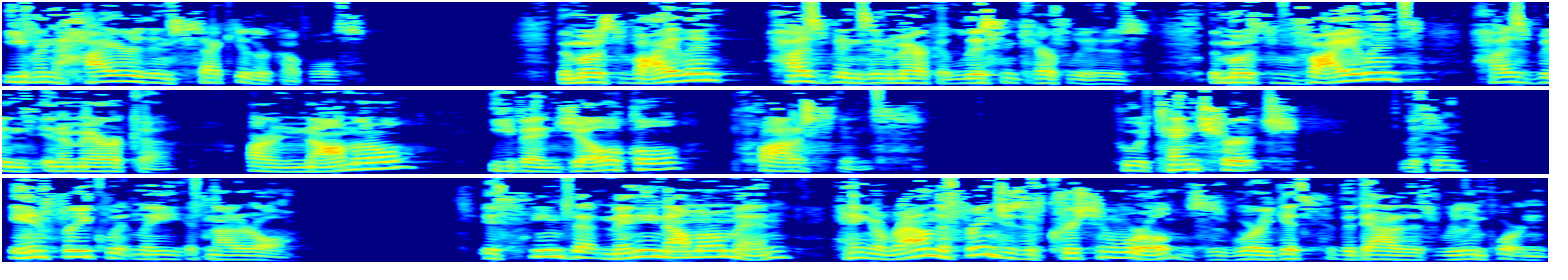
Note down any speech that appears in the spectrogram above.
even higher than secular couples. The most violent husbands in America, listen carefully to this. The most violent husbands in America are nominal evangelical Protestants who attend church, listen, infrequently, if not at all. It seems that many nominal men hang around the fringes of Christian world. This is where he gets to the data that's really important.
